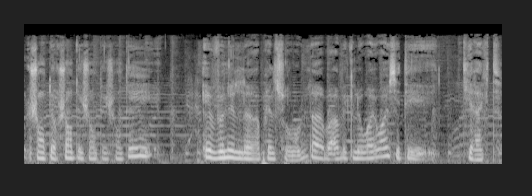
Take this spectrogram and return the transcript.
le chanteur chantait, chantait, chantait, et venait après le solo. Là, bah, avec le YY, c'était direct.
